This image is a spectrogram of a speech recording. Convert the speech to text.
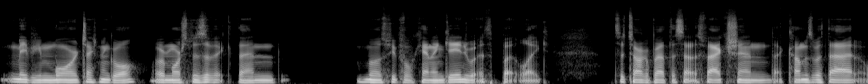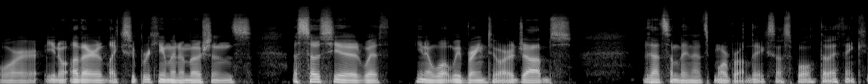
maybe more technical or more specific than most people can engage with, but like to talk about the satisfaction that comes with that or, you know, other like superhuman emotions associated with, you know, what we bring to our jobs. That's something that's more broadly accessible that I think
